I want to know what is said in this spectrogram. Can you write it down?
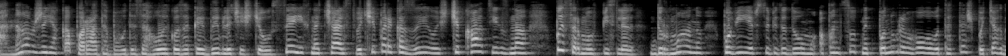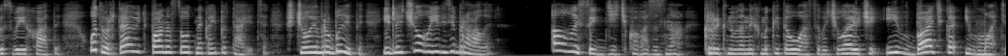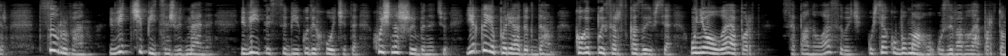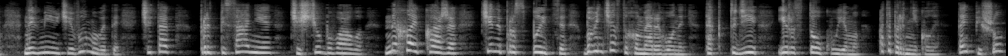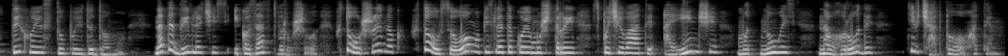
А нам же яка порада буде, заголи козаки, дивлячись, що усе їх начальство чи переказилось, чи кат їх зна, писар, мов після дурману, повіяв собі додому, а пан сотник понурив голову та теж потяг до своєї хати. От вертають пана сотника і питаються, що їм робити і для чого їх зібрали. А лисий дідько вас зна, крикнув на них Микита Уасович, лаючи і в батька, і в матір. Цур вам, відчепіться ж від мене, війтесь собі, куди хочете, хоч на шибеницю. Який я порядок дам, коли писар сказився, у нього лепорт. Степан Уасович усяку бумагу узивав лепортом, не вміючи вимовити, чи так предписання, чи що бувало. Нехай каже, чи не проспиться, бо він часто хомери гонить, так тоді і розтолкуємо, а тепер ніколи. Та й пішов тихою ступою додому. На те дивлячись, і козацтво рушило. Хто у шинок, хто у солому після такої муштри спочивати, а інші мотнулись на вгороди дівчат полохати.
